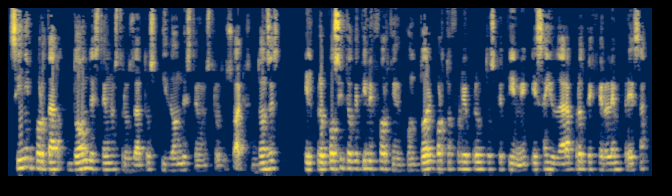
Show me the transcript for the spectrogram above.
sin importar dónde estén nuestros datos y dónde estén nuestros usuarios. Entonces, el propósito que tiene Fortinet con todo el portafolio de productos que tiene es ayudar a proteger a la empresa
